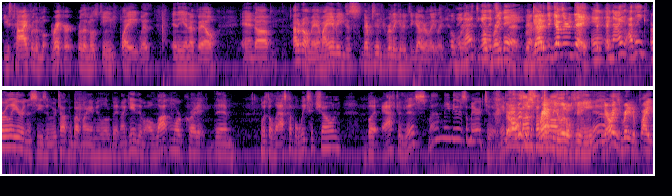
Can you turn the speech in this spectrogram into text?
He's tied for the record for the most teams played with in the NFL. And uh, I don't know, man. Miami just never seems to really get it together lately. He'll They break- got it together today. that They got it together today. And and I, I think earlier in the season we were talking about Miami a little bit, and I gave them a lot more credit than what the last couple weeks had shown. But after this, well, maybe there's some merit to it. Maybe They're I was always a scrappy all- little team. Yeah. And they're always ready to fight.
